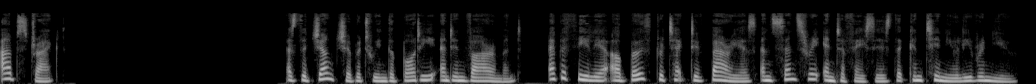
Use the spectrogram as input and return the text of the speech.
Abstract As the juncture between the body and environment, epithelia are both protective barriers and sensory interfaces that continually renew.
